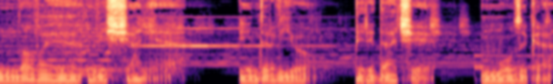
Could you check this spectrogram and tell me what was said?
Новое вещание. Интервью. Передачи. Музыка.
